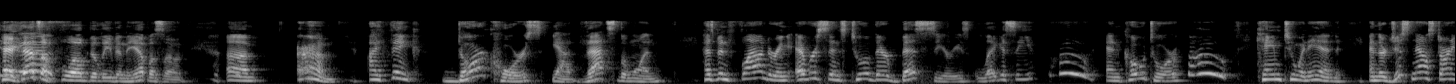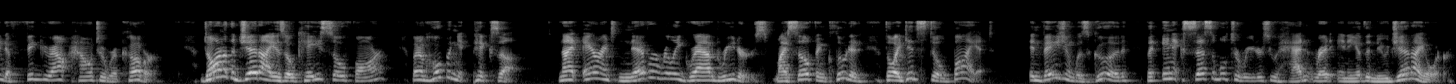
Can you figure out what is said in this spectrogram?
Heck, that's a flub to leave in the episode. Um, I think Dark Horse, yeah, that's the one, has been floundering ever since two of their best series, Legacy woohoo, and KOTOR woohoo, came to an end, and they're just now starting to figure out how to recover. Dawn of the Jedi is okay so far, but I'm hoping it picks up. Knight Errant never really grabbed readers, myself included, though I did still buy it. Invasion was good, but inaccessible to readers who hadn't read any of the new Jedi Order.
